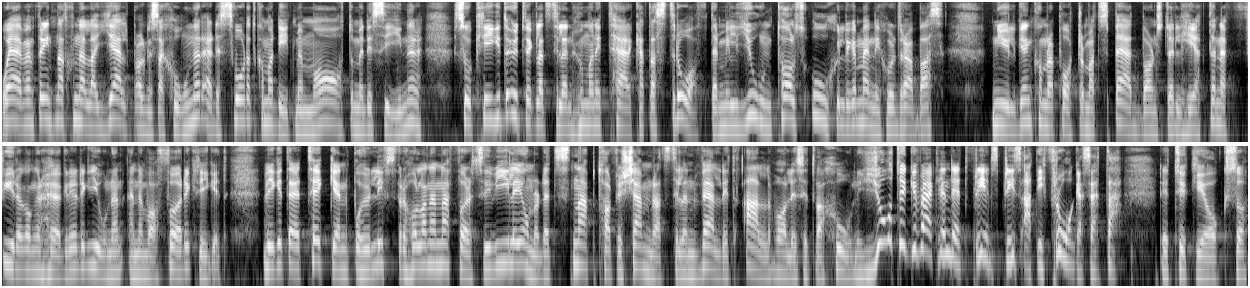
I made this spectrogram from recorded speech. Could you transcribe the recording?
Och även för internationella hjälporganisationer är det svårt att komma dit med mat och mediciner. Så kriget har utvecklats till en humanitär katastrof där miljontals oskyldiga människor drabbas. Nyligen kom rapporter om att spädbarnsdödligheten är fyra gånger högre i regionen än den var före kriget. Vilket är ett tecken på hur livsförhållandena för civila i området snabbt har försämrats till en väldigt allvarlig situation. Jag tycker verkligen det är ett fredspris att ifrågasätta. Det tycker jag också.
